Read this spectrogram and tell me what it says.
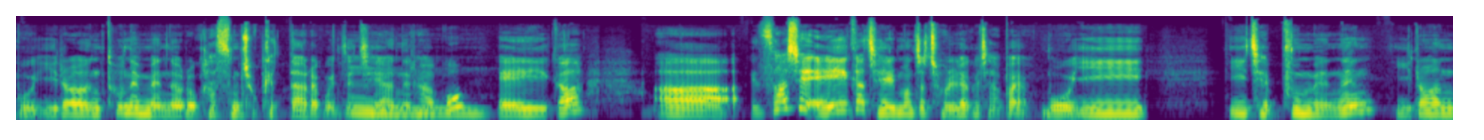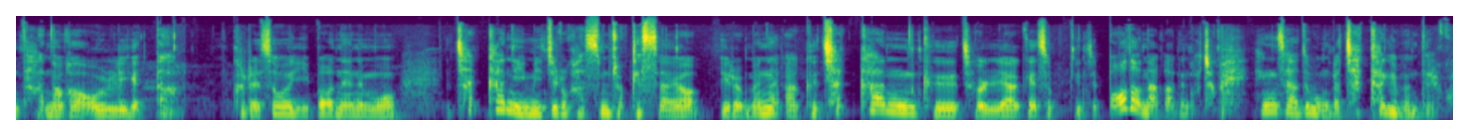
뭐 이런 톤앤 매너로 갔으면 좋겠다라고 이제 제안을 음. 하고 A가 아 사실 A가 제일 먼저 전략을 잡아요. 뭐 이 이 제품에는 이런 단어가 어울리겠다. 그래서 이번에는 뭐 착한 이미지로 갔으면 좋겠어요. 이러면은 아 그 착한 그 전략에서 이제 뻗어 나가는 거죠. 행사도 뭔가 착하게 만들고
